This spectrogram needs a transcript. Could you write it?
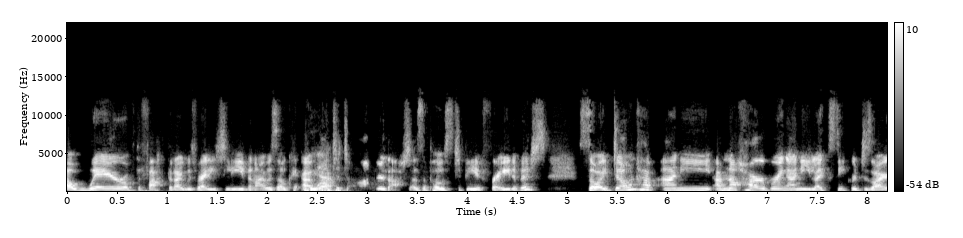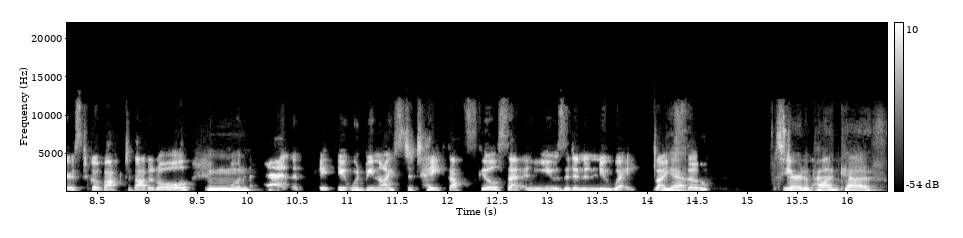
aware of the fact that I was ready to leave and I was okay. I yeah. wanted to honor that as opposed to be afraid of it. So I don't have any, I'm not harboring any like secret desires to go back to that at all. Mm. But again, it, it, would be nice to take that skill set and use it in a new way. Like, yeah. so start a podcast.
